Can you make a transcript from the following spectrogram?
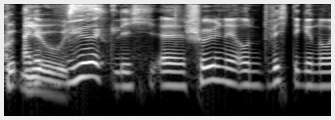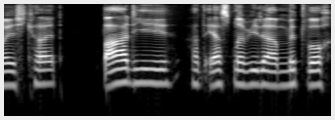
Good Eine News. wirklich äh, schöne und wichtige Neuigkeit. Badi hat erstmal wieder am Mittwoch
